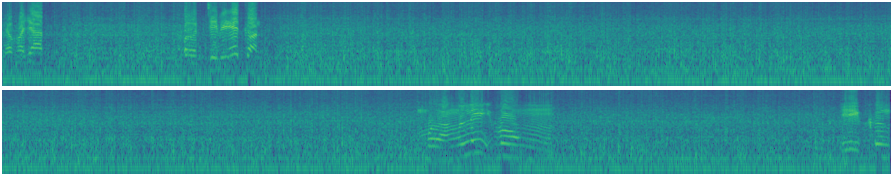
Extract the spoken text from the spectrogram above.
เดี๋ยวขออนุญาตเปิด GPS ก่อน เมืองลิวง อีกครึ่ง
